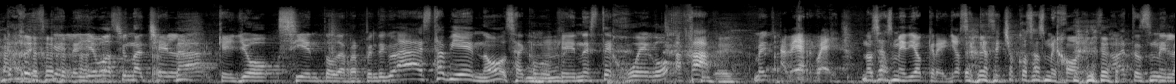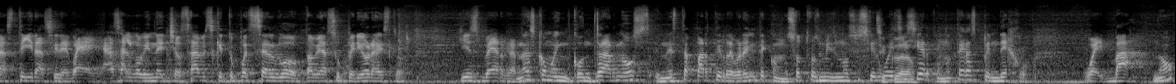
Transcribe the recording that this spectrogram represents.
Cada vez que le llevo hacia una chela que yo siento de repente, digo, ah, está bien, ¿no? O sea, como que en este juego, ajá, me- a ver, güey, no seas mediocre, yo sé que has hecho cosas mejores, ¿no? Entonces me las tiras y de, güey, haz algo bien hecho, sabes que tú puedes hacer algo todavía superior a esto. Y es verga, ¿no? Es como encontrarnos en esta parte irreverente con nosotros mismos y decir, Sí, güey, claro. sí es cierto, no te hagas pendejo. Güey, va, ¿no?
